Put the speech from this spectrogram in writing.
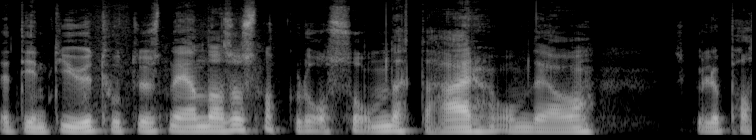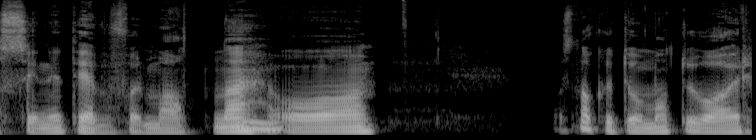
dette intervjuet i 2001 da, så snakker du også om dette her, om det å skulle passe inn i TV-formatene. Mm. Og da snakket du om at du var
